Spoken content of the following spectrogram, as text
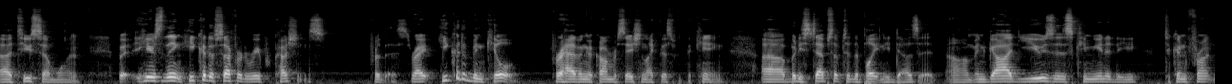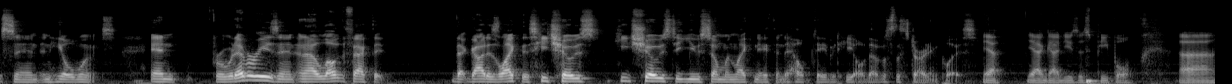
uh, to someone. But here's the thing: he could have suffered repercussions for this, right? He could have been killed for having a conversation like this with the king, uh, but he steps up to the plate and he does it. Um, and God uses community to confront sin and heal wounds. And for whatever reason, and I love the fact that that God is like this. He chose he chose to use someone like Nathan to help David heal. That was the starting place. Yeah, yeah. God uses people, uh,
